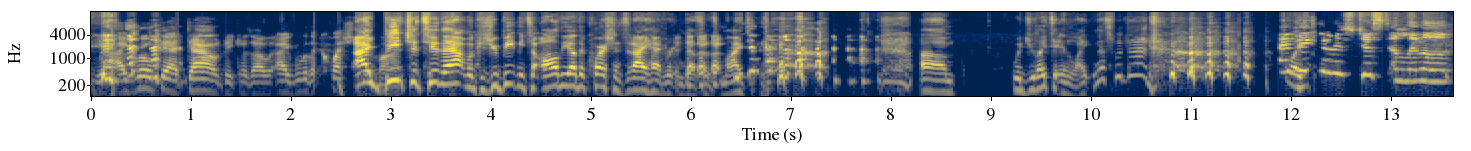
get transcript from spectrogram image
Yeah, I wrote that down because I, I with a question. I beat you to that one because you beat me to all the other questions that I had written down. So it's my turn. um, would you like to enlighten us with that? I Like- think it was just a little.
